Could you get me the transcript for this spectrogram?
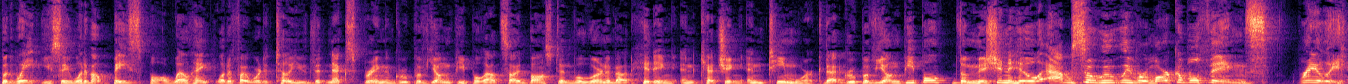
But wait, you say, what about baseball? Well, Hank, what if I were to tell you that next spring a group of young people outside Boston will learn about hitting and catching and teamwork? That group of young people? The Mission Hill Absolutely Remarkable Things! Really?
